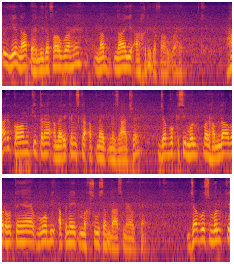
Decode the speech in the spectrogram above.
تو یہ نہ پہلی دفعہ ہوا ہے، نہ نہ یہ آخری دفعہ ہوا ہے۔ ہر قوم کی طرح امریکنز کا اپنا ایک مزاج ہے۔ جب وہ کسی ملک پر حملہ آور ہوتے ہیں، وہ بھی اپنے ایک مخصوص انداز میں ہوتے ہیں۔ جب اس ملک کے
